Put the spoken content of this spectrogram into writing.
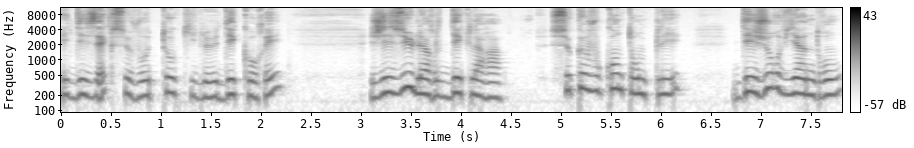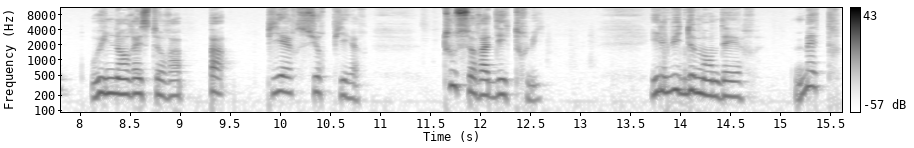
et des ex-voto qui le décoraient, Jésus leur déclara Ce que vous contemplez, des jours viendront où il n'en restera pierre sur pierre. Tout sera détruit. Ils lui demandèrent Maître,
